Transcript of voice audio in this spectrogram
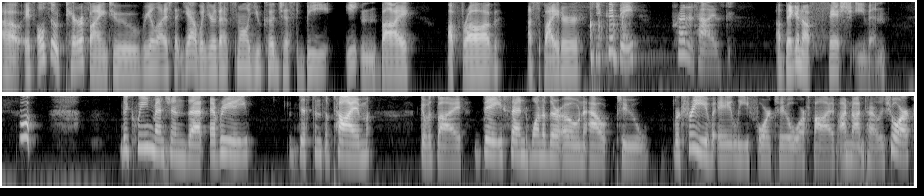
Uh, it's also terrifying to realize that, yeah, when you're that small, you could just be eaten by a frog, a spider, You could be predatized. a big enough fish, even. The queen mentioned that every distance of time goes by, they send one of their own out to retrieve a leaf or two or five, I'm not entirely sure,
